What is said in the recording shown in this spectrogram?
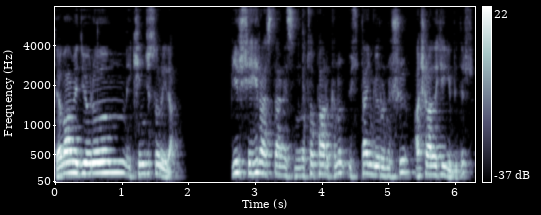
Devam ediyorum ikinci soruyla. Bir şehir hastanesinin otoparkının üstten görünüşü aşağıdaki gibidir.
